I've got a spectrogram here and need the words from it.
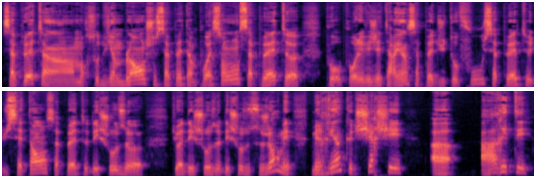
ça peut être un morceau de viande blanche, ça peut être un poisson, ça peut être euh, pour pour les végétariens, ça peut être du tofu, ça peut être du sétan, ça peut être des choses euh, tu vois des choses des choses de ce genre mais mais rien que de chercher à à arrêter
